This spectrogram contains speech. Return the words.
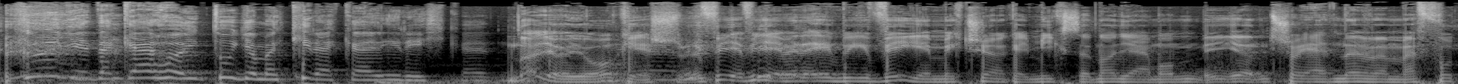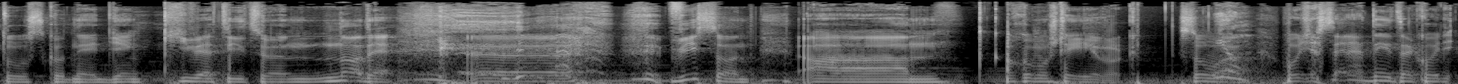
Küldjétek el, hogy tudjam, hogy kire kell irigykedni. Nagyon jó, oké, és figyelj, figyelj, még végén még csinálok egy mixet nagyjából, ilyen saját nevemmel fotózkodni egy ilyen kivetítőn. Na de, uh, viszont, um, akkor most én jövök. Szóval, jó. hogyha szeretnétek, hogy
